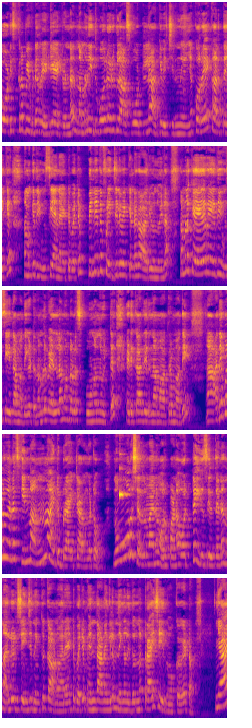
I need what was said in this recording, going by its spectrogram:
ബോഡി സ്ക്രബ് ഇവിടെ റെഡി ആയിട്ടുണ്ട്. നമ്മൾ ഇതുപോലെ ഒരു ഗ്ലാസ് ബോട്ടിൽ ആക്കി വെച്ചിരുന്നു കഴിഞ്ഞാൽ കുറേ കാലത്തേക്ക് നമുക്കിത് യൂസ് ചെയ്യാനായിട്ട് പറ്റും. പിന്നെ ഇത് ഫ്രിഡ്ജിൽ വെക്കേണ്ട കാര്യമൊന്നുമില്ല. നമ്മൾ കെയർ ചെയ്ത് യൂസ് ചെയ്താൽ മതി കേട്ടോ. നമ്മൾ വെള്ളം കൊണ്ടുള്ള സ്പൂണൊന്നും ഇട്ട് എടുക്കാതിരുന്നാൽ മാത്രം മതി. അതേപോലെ തന്നെ സ്കിൻ നന്നായിട്ട് ബ്രൈറ്റ് ആകും കേട്ടോ. നൂറ് ശതമാനം ഉറപ്പാണ്. ഒറ്റ യൂസിൽ തന്നെ നല്ലൊരു ചേഞ്ച് നിങ്ങൾക്ക് കാണുവാനായിട്ട് പറ്റും. എന്താണെങ്കിലും നിങ്ങൾ ഇതൊന്ന് ട്രൈ ചെയ്ത് നോക്കുക കേട്ടോ. ഞാൻ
